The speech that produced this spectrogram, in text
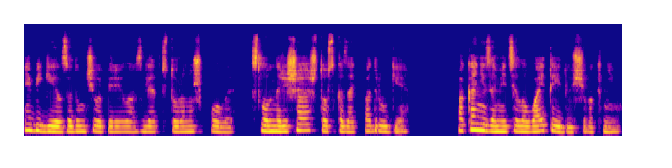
Эбигейл задумчиво перевела взгляд в сторону школы, словно решая, что сказать подруге, пока не заметила Уайта, идущего к ним.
